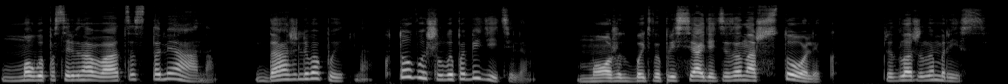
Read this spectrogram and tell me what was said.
мог бы посоревноваться с Тамианом. Даже любопытно, кто вышел бы победителем. «Может быть, вы присядете за наш столик?» — предложил Эмрис.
